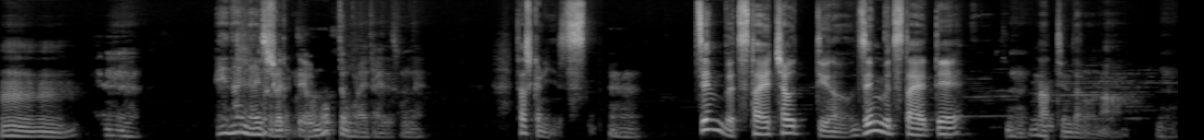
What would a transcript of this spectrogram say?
うんうん。えー、え、何何それ？って思ってもらいたいですもんね。確かに、うん、全部伝えちゃうっていうのを、全部伝えて、うん、なんて言うんだろうな。うん、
